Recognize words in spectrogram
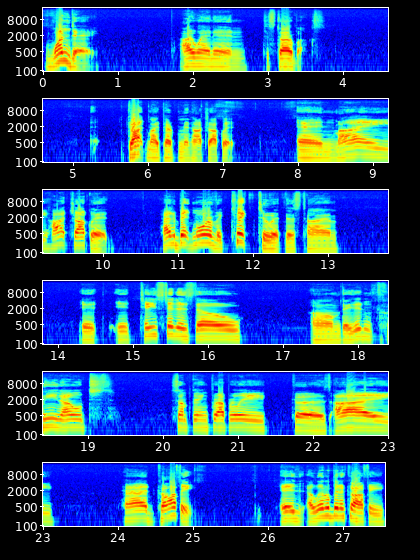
One day, I went in to Starbucks, got my peppermint hot chocolate, and my hot chocolate had a bit more of a kick to it this time. It it tasted as though um, they didn't clean out something properly because I had coffee, in, a little bit of coffee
